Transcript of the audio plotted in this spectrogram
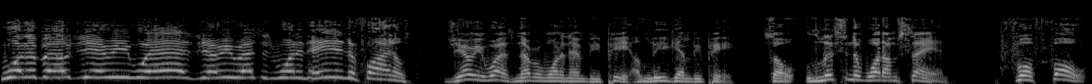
"What about Jerry West? Jerry West has won an eight in the finals." Jerry West never won an MVP, a league MVP. So listen to what I'm saying. For fault,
